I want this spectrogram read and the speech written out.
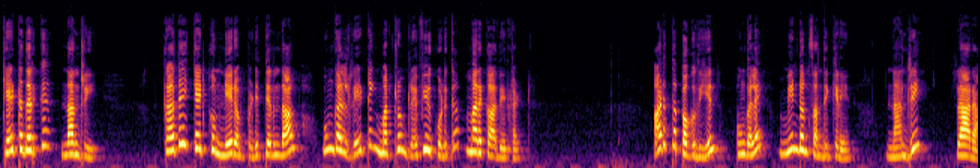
கேட்டதற்கு நன்றி. கதை கேட்கும் நேரம் பிடித்திருந்தால் உங்கள் ரேட்டிங் மற்றும் ரெவ்யூ கொடுக்க மறக்காதீர்கள். அடுத்த பகுதியில் உங்களை மீண்டும் சந்திக்கிறேன். நன்றி ராரா.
